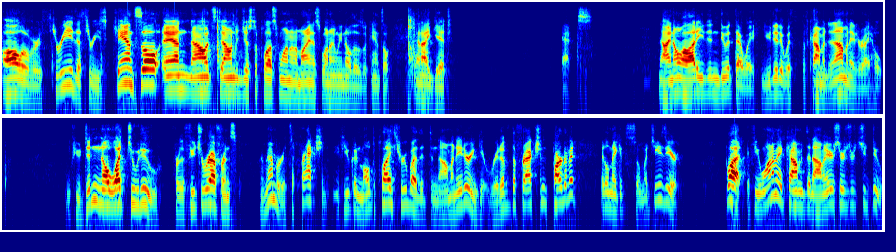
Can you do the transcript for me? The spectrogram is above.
all over 3. The 3's cancel, and now it's down to just a plus 1 and a minus 1, and we know those will cancel, and I get x. Now, I know a lot of you didn't do it that way. You did it with the common denominator, I hope. If you didn't know what to do for the future reference, remember, it's a fraction. If you can multiply through by the denominator and get rid of the fraction part of it, it'll make it so much easier. But if you want to make common denominators, here's what you do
